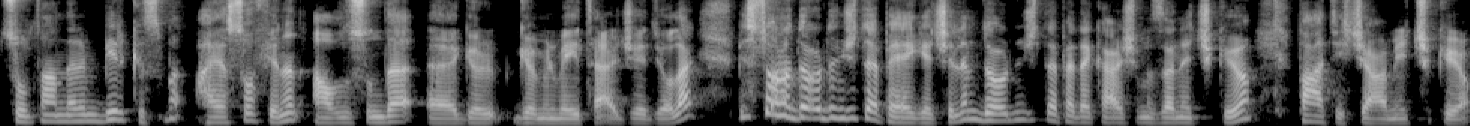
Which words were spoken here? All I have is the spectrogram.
Sultanların bir kısmı Ayasofya'nın avlusunda e, gö- gömülmeyi tercih ediyorlar. Biz sonra dördüncü tepeye geçelim. Dördüncü tepede karşımıza ne çıkıyor? Fatih Camii çıkıyor.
